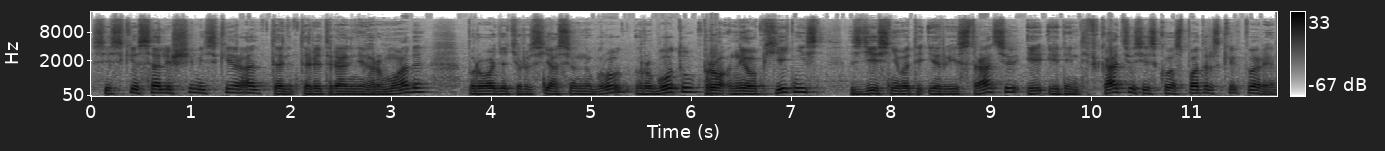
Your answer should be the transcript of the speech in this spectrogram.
сільські селища, міські ради, тери- територіальні громади проводять роз'яснювальну бро- роботу про необхідність здійснювати і реєстрацію, і ідентифікацію сільськогосподарських тварин.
